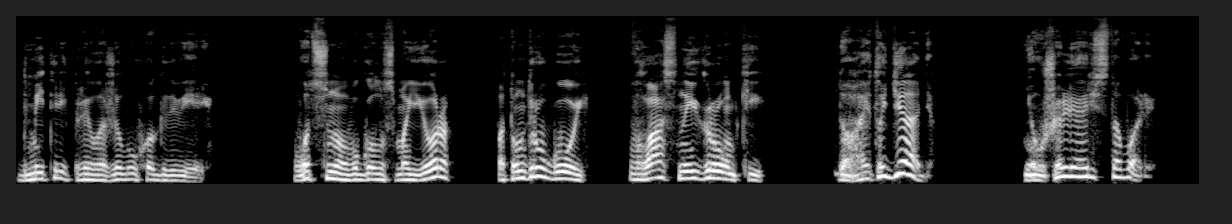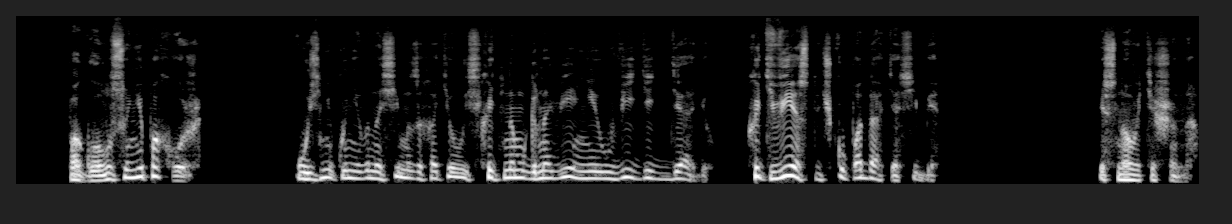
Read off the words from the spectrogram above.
Дмитрий приложил ухо к двери. Вот снова голос майора, потом другой, властный и громкий. Да, это дядя. Неужели арестовали? По голосу не похоже. Узнику невыносимо захотелось хоть на мгновение увидеть дядю, хоть весточку подать о себе. И снова тишина.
